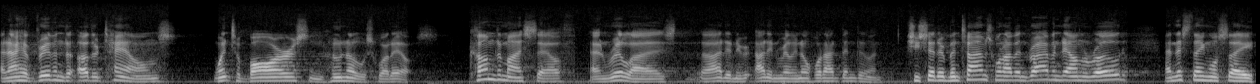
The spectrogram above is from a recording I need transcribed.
and I have driven to other towns, went to bars, and who knows what else. Come to myself and realized I didn't, I didn't really know what I'd been doing. She said, There have been times when I've been driving down the road, and this thing will say,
